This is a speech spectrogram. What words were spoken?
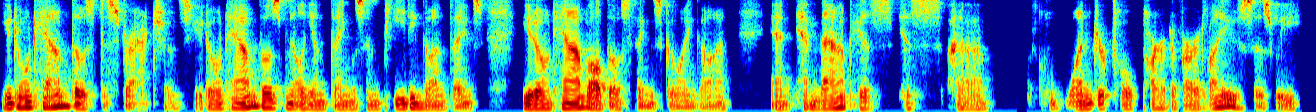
you don't have those distractions. You don't have those million things impeding on things. You don't have all those things going on, and and that is is uh, wonderful part of our lives as we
